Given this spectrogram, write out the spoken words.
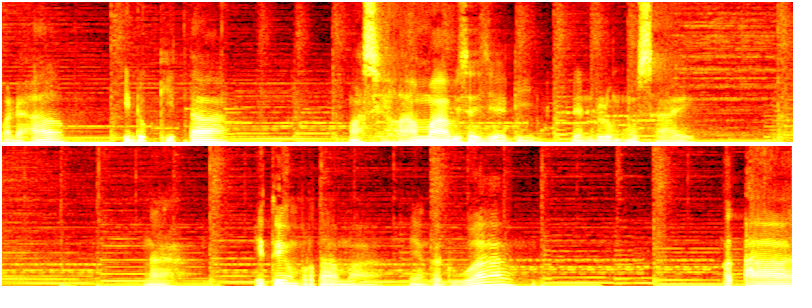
Padahal hidup kita masih lama bisa jadi dan belum usai. Nah, itu yang pertama. Yang kedua, uh,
